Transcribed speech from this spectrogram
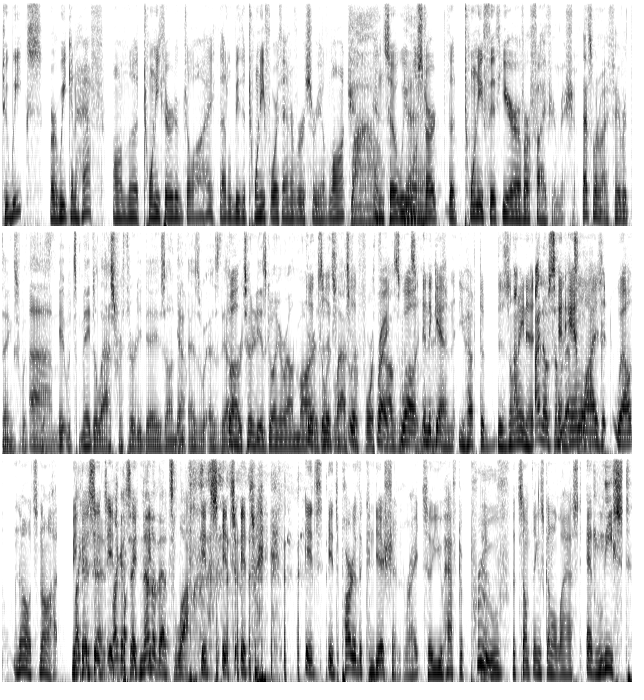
two weeks or a week and a half, on the 23rd of July, that'll be the 24th anniversary of launch. Wow. And so we will start the 25th year of our five-year mission. That's one of my favorite things. With, with- Um, it, it's made to last for 30 days on Yeah. as as the Well, opportunity is going around Mars, Let's- and let's- it lasts let- for 4,000. Right. Well, and days. again, you have to design it. I know some of and that's analyze luck. it. Well, no, it's not Like I Because said, it's- it's like I said, it- none it- of that's luck. it's it's it's it's it's part of the condition, right? So you have to prove that something's going to last at least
